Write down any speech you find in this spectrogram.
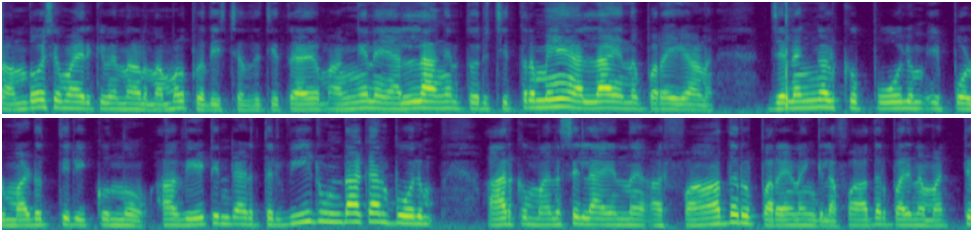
സന്തോഷമായിരിക്കുമെന്നാണ് നമ്മൾ പ്രതീക്ഷിച്ചത്. ചിത്രം അങ്ങനെയല്ല അങ്ങനത്തെ ഒരു ചിത്രമേ അല്ല എന്ന് പറയുകയാണ്. ജനങ്ങൾക്ക് പോലും ഇപ്പോൾ മടുത്തിരിക്കുന്നു. ആ വീട്ടിന്റെ അടുത്തൊരു വീടുണ്ടാക്കാൻ പോലും ആർക്കും മനസ്സില്ല എന്ന് ആ ഫാദർ പറയണമെങ്കിൽ ആ ഫാദർ പറയുന്ന മറ്റ്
